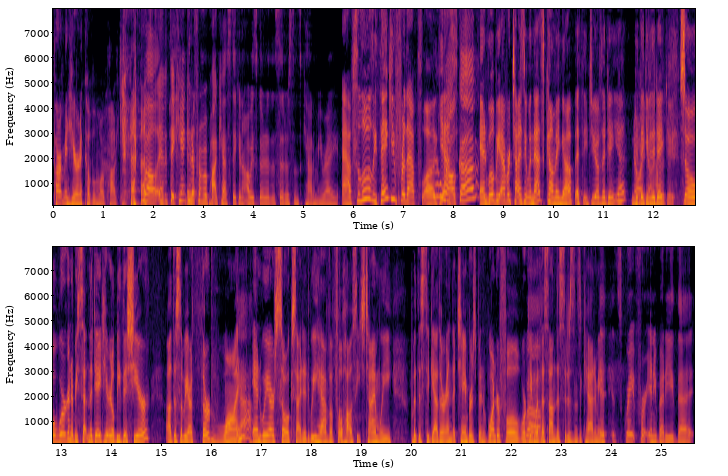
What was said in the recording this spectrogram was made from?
department here in a couple more podcasts. Well, if they can't get it from a podcast, they can always go to the Citizens Academy, right? Absolutely. Thank you for that plug. You're yes. welcome. And we'll be advertising when that's coming up. Do you have the date yet? No, Did they I give you the date? the date. So we're going to be setting the date here. It'll be this year. Uh, this will be our third one. Yeah. And we are so excited. We have a full house each time we put this together, and the chamber's been wonderful working with us on the Citizens Academy. It, it's great for anybody that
